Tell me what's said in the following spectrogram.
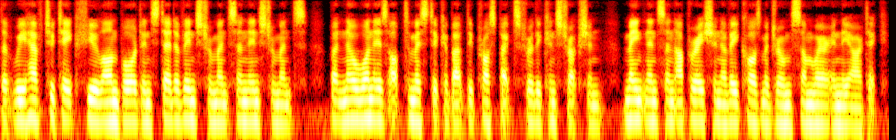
that we have to take fuel on board instead of instruments and instruments, but no one is optimistic about the prospects for the construction, maintenance and operation of a cosmodrome somewhere in the Arctic.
